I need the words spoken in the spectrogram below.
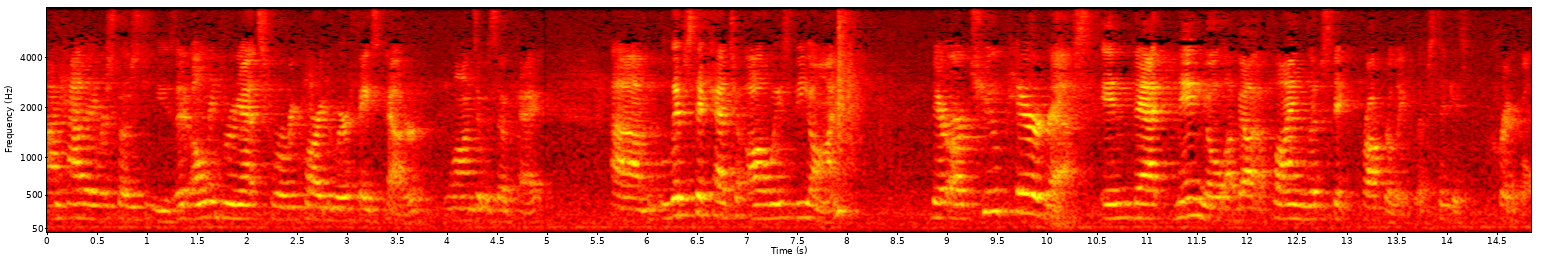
on how they were supposed to use it. Only brunettes were required to wear face powder. Blondes, it was okay. Um, lipstick had to always be on. There are two paragraphs in that manual about applying lipstick properly. Lipstick is critical.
